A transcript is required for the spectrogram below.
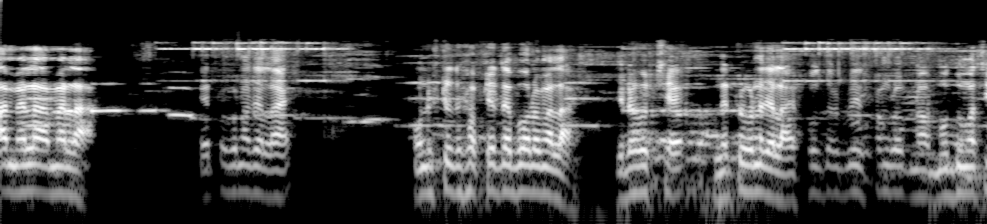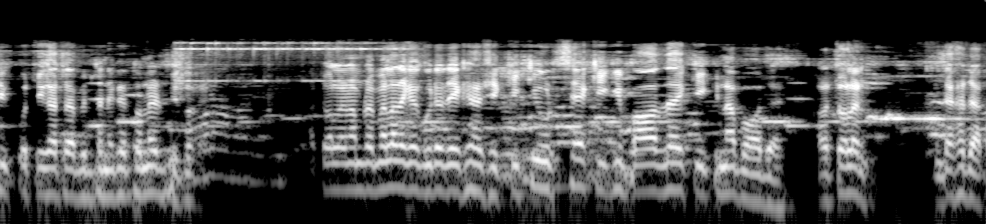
মেলা মেলা। নেত্রকোনা জেলায় অনুষ্ঠিত সবচেয়ে বড় মেলা, যেটা হচ্ছে নেত্রকোনা জেলায় ফুলদার ব্রিজ সংলগ্ন মধুমাছি কচিকাচা বিদ্যানিকেতনের ভিতরে। চলেন আমরা মেলা দেখে ঘুরে দেখে আসি, কি কি উঠছে, কি কি পাওয়া যায়, কি কি না পাওয়া যায়। চলেন, দেখা যাক।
